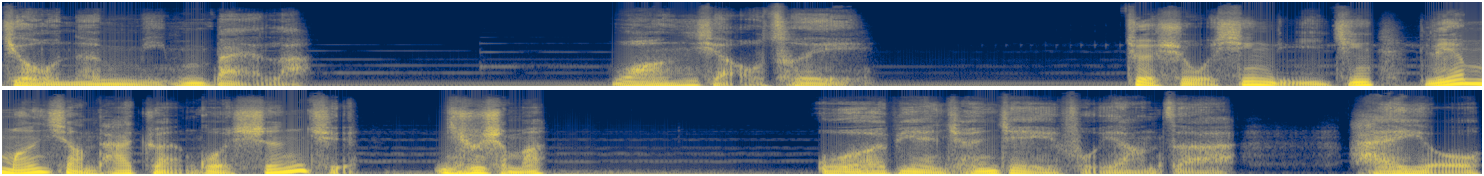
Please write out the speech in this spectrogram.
就能明白了。王小翠。这时我心里一惊，连忙向他转过身去。你说什么？我变成这副样子，还有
